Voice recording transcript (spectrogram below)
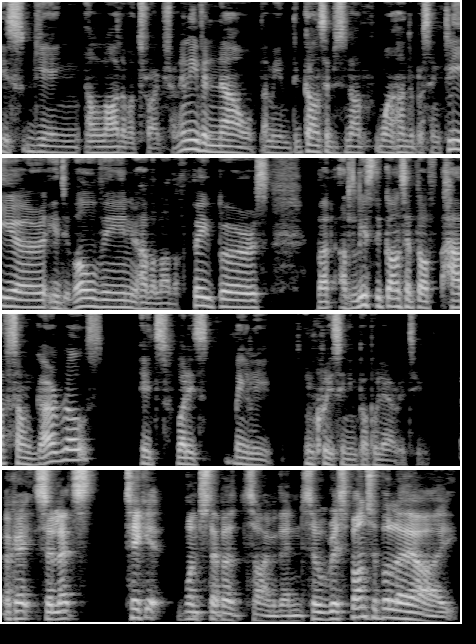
is gaining a lot of attraction. And even now, I mean, the concept is not 100% clear, it's evolving, you have a lot of papers, but at least the concept of have some guardrails, it's what is mainly increasing in popularity. Okay, so let's take it one step at a time then. So responsible AI,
